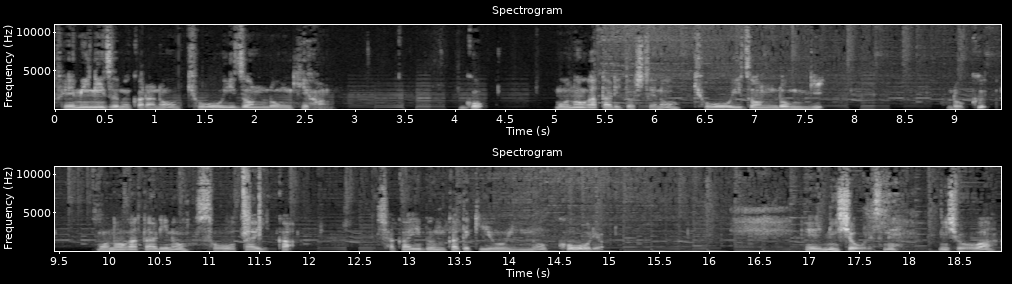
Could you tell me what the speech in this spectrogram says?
フェミニズムからの共依存論批判。5、物語としての共依存論議。6、物語の相対化。社会文化的要因の考慮。えー、2章ですね。2章は、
